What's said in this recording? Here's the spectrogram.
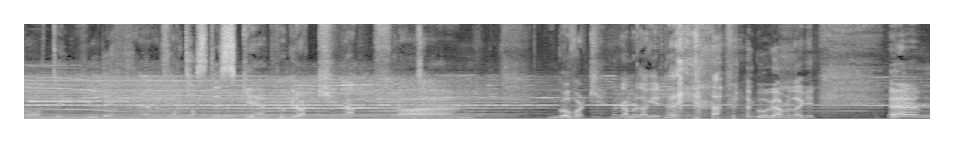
låt 'Judith'. Det er vel fantastisk eh, progrock Ja. fra um, gode folk. Fra gamle dager. ja, fra gode gamle dager. Um,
